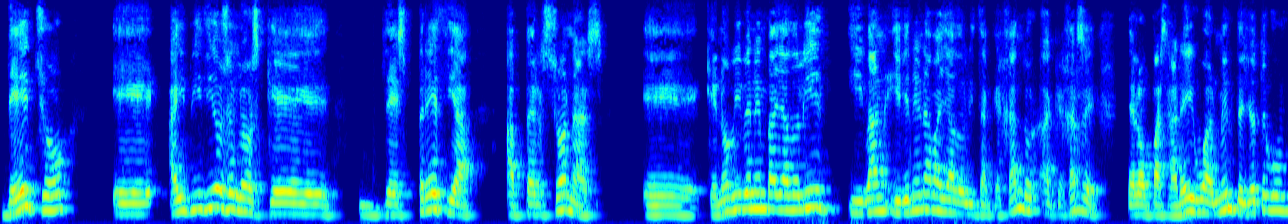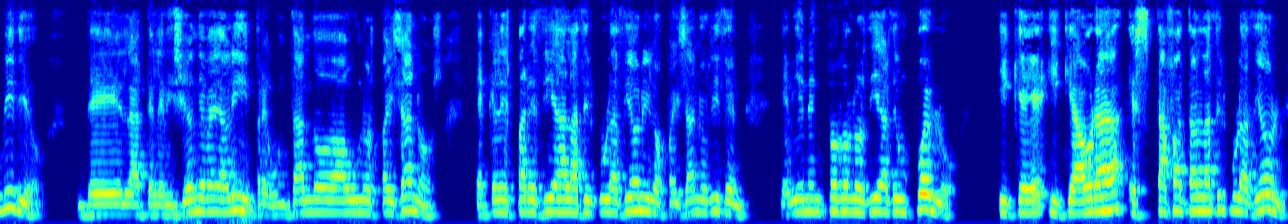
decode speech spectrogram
De hecho, eh, hay vídeos en los que desprecia a personas eh, que no viven en Valladolid y van y vienen a Valladolid a, quejando, a quejarse. Te lo pasaré igualmente. Yo tengo un vídeo de la televisión de Valladolid preguntando a unos paisanos qué les parecía la circulación y los paisanos dicen que vienen todos los días de un pueblo y que, y que ahora está fatal la circulación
